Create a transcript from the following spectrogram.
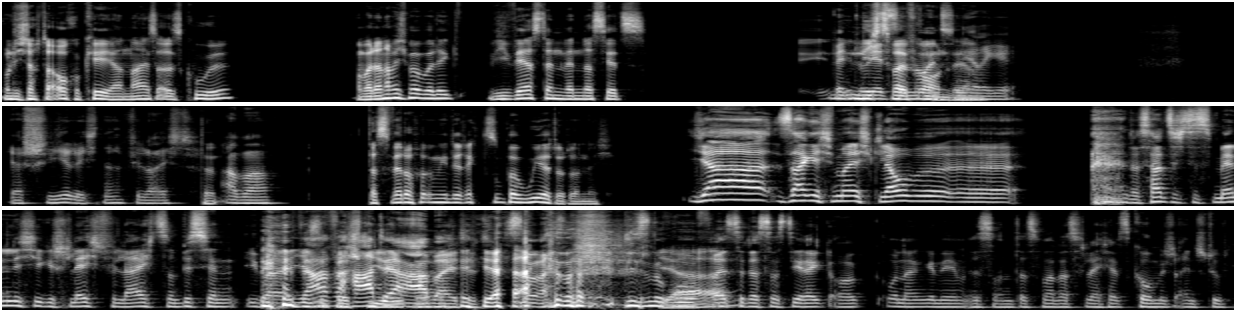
Und ich dachte auch, okay, ja, nice, alles cool. Aber dann habe ich mir überlegt, wie wäre es denn, wenn das jetzt Wenn nicht jetzt zwei Frauen wären? 19-Jährige- Ja, schwierig, ne? Vielleicht. Dann- Aber. Das wäre doch irgendwie direkt super weird, oder nicht? Ja, sage ich mal, ich glaube, äh, das hat sich das männliche Geschlecht vielleicht so ein bisschen über Bisschen Jahre hart ne? erarbeitet. Ja. So, also diesen Ruf, Ja. weißt du, dass das direkt unangenehm ist und dass man das vielleicht als komisch einstuft.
